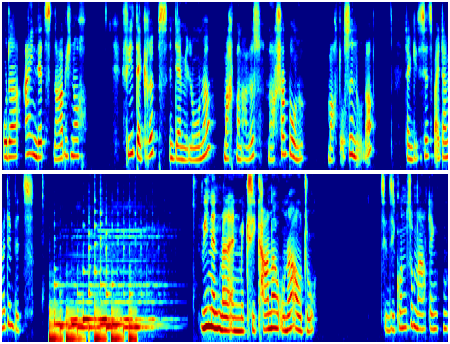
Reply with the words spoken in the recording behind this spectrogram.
Oder einen letzten habe ich noch. Fehlt der Grips in der Melone, macht man alles nach Schablone. Macht doch Sinn, oder? Dann geht es jetzt weiter mit dem Witz. Wie nennt man einen Mexikaner ohne Auto? 10 Sekunden zum Nachdenken.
